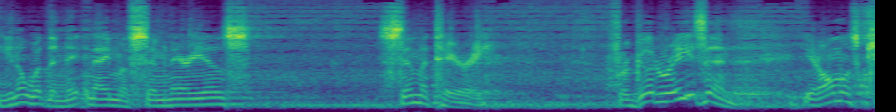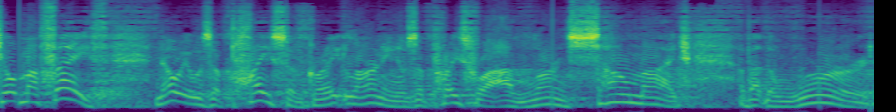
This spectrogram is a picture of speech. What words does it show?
You know what the nickname of seminary is? Cemetery for good reason. It almost killed my faith. No, it was a place of great learning. It was a place where I learned so much about the Word.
